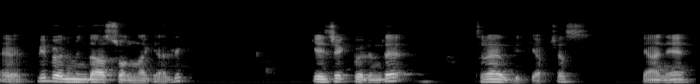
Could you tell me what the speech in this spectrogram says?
Evet, bir bölümün daha sonuna geldik. Gelecek bölümde trial bit yapacağız. Yani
